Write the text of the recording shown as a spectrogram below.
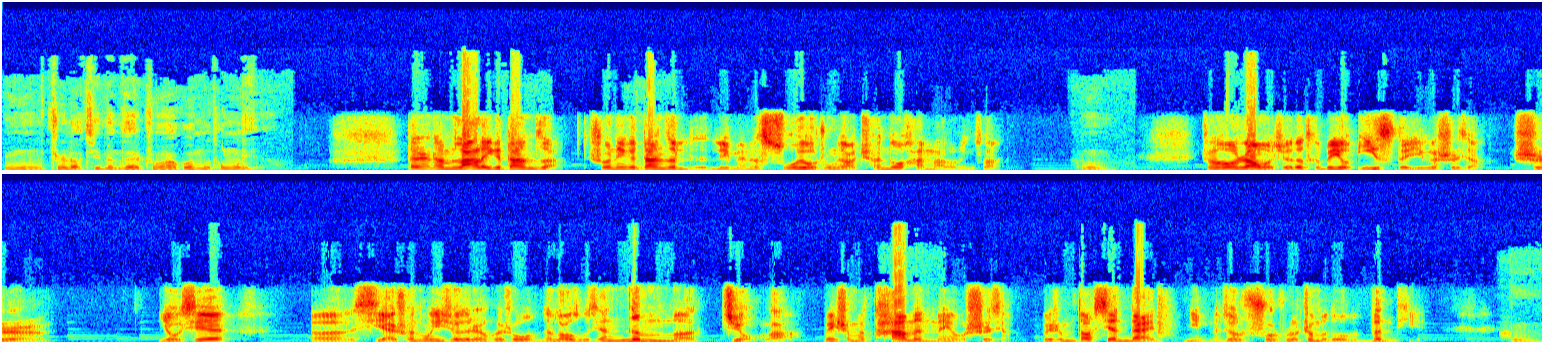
嗯，知道，基本在中药关木通里。但是他们拉了一个单子，说那个单子里面的所有中药全都含马兜铃酸。嗯之后让我觉得特别有意思的一个事情是，有些呃喜爱传统医学的人会说，我们的老祖先那么久了，为什么他们没有事情？为什么到现代你们就说出了这么多问题？嗯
